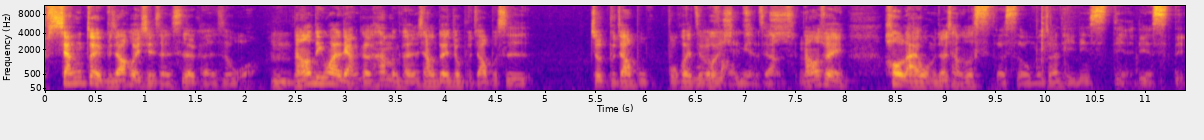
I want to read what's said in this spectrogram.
相对比较会写程式的可能是我，嗯，然后另外两个他们可能相对就比较不是，就比较不不会这个方面这样子。然后所以后来我们就想说，死的死了，我们专题一定死定，一定死定。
